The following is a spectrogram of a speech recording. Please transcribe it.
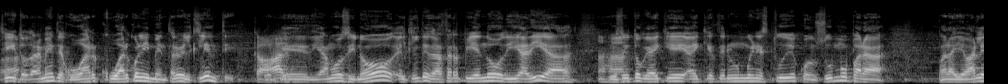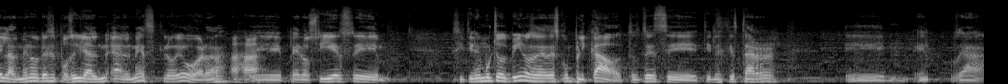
Sí, Ah. totalmente, jugar, jugar con el inventario del cliente. Cabal. Porque, digamos, si no, el cliente te va a estar pidiendo día a día. Ajá. Yo siento que hay, que hay que tener un buen estudio de consumo para, para llevarle las menos veces posible al, al mes, creo yo, ¿verdad? Ajá. Eh, pero sí es, eh, si tienes muchos vinos es, es complicado. Entonces eh, tienes que estar, eh, en- o sea,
